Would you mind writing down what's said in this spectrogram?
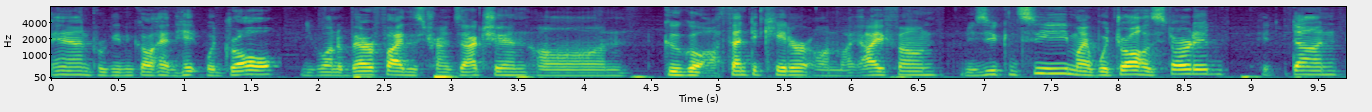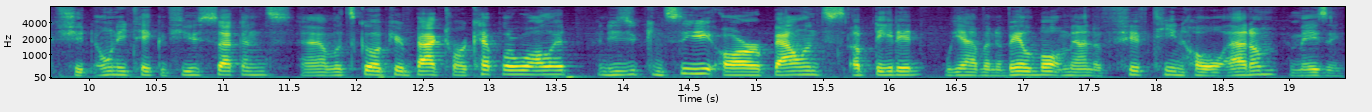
and we're going to go ahead and hit withdrawal. You want to verify this transaction on Google Authenticator on my iPhone. as you can see, my withdrawal has started. hit done should only take a few seconds and let's go up here back to our Keplr wallet and as you can see our balance updated we have an available amount of 15 whole atom amazing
